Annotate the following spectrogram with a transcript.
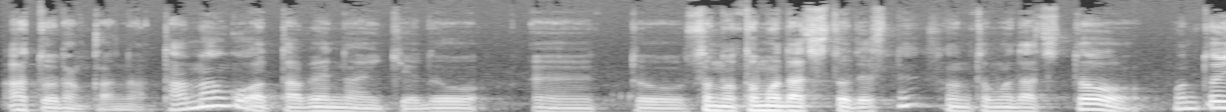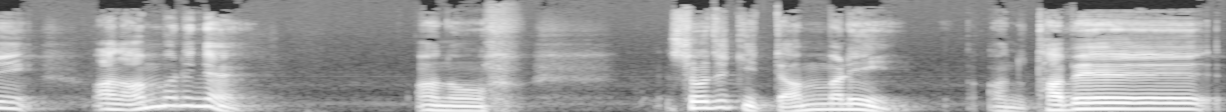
あとなんかな卵は食べないけどえー、っとその友達とですねその友達と本当にあのあんまりねあの 正直言ってあんまりあの食べ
